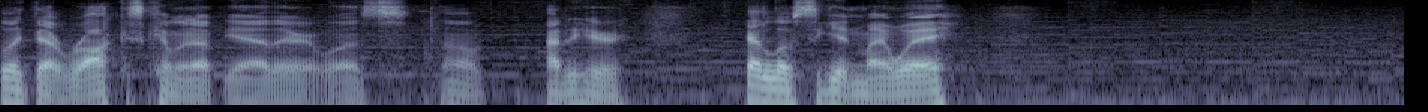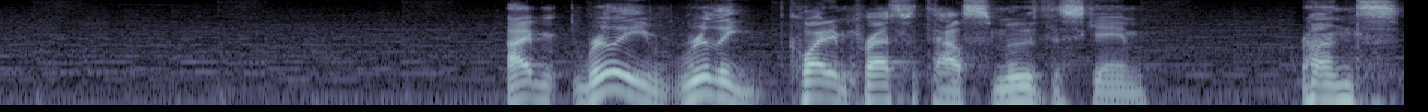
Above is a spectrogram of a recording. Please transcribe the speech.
like that rock is coming up. Yeah, there it was. Oh, out of here. Guy loves to get in my way. I'm really, really quite impressed with how smooth this game runs.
